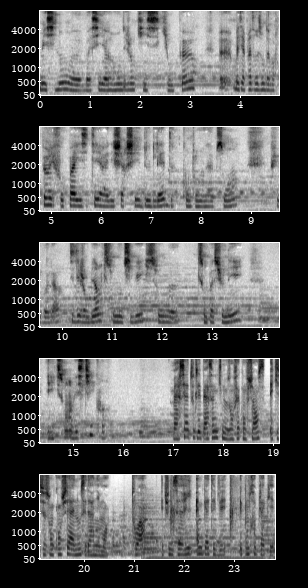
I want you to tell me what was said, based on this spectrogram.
Mais sinon bah s'il y a vraiment des gens qui, qui ont peur, bah il n'y a pas de raison d'avoir peur. Il faut pas hésiter à aller chercher de l'aide quand on en a besoin. Puis voilà, c'est des gens bien, qui sont motivés, qui sont, euh, qui sont passionnés et qui sont investis. Merci à toutes les personnes qui nous ont fait confiance et qui se sont confiées à nous ces derniers mois. Toi est une série MKTB et Contreplaqué,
